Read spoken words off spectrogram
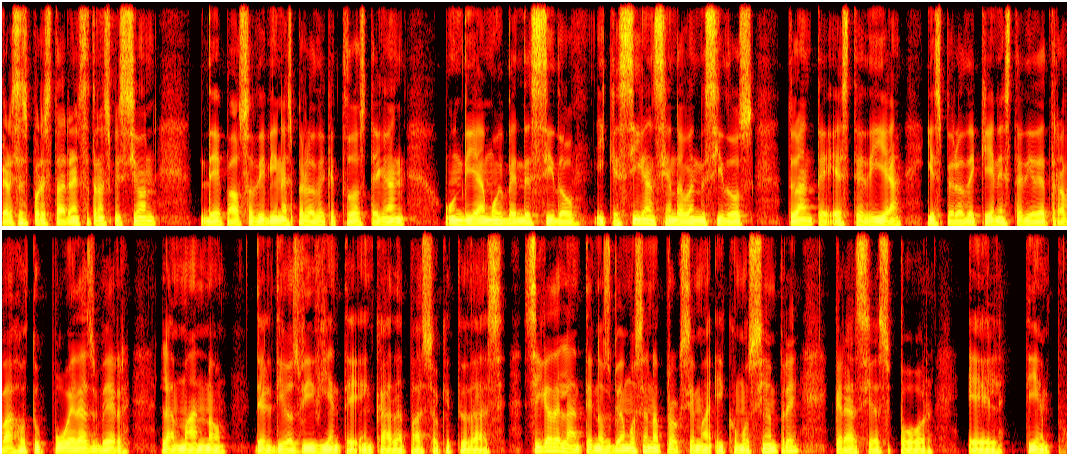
Gracias por estar en esta transmisión de Pausa Divina. Espero de que todos tengan un día muy bendecido y que sigan siendo bendecidos durante este día. Y espero de que en este día de trabajo tú puedas ver la mano del Dios viviente en cada paso que tú das. Siga adelante, nos vemos en la próxima y como siempre, gracias por el tiempo.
